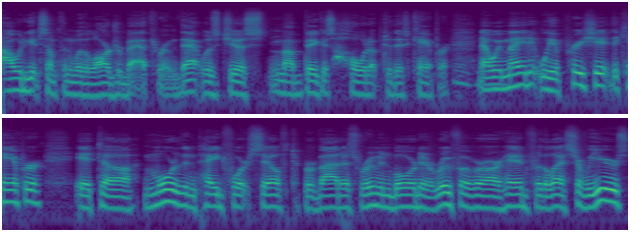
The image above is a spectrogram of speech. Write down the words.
I would get something with a larger bathroom. That was just my biggest holdup to this camper. Mm -hmm. Now we made it. We appreciate the camper. It uh, more than paid for itself to provide us room and board and a roof over our head for the last several years.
